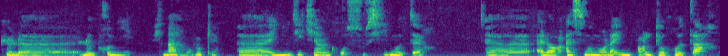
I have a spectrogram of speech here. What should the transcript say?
que le, le premier, finalement. Ah, ok. Euh, il nous dit qu'il y a un gros souci moteur. Euh, alors à ce moment-là, il nous parle de retard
